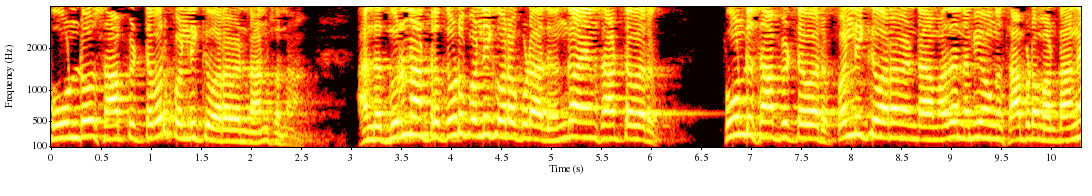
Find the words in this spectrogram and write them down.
பூண்டோ சாப்பிட்டவர் பள்ளிக்கு வர வேண்டாம்னு சொன்னாங்க. அந்த துர்நாற்றத்தோடு பள்ளிக்கு வரக்கூடாது. வெங்காயம் சாப்பிட்டவர் பூண்டு சாப்பிட்டவர் பள்ளிக்கு வர வேண்டாம். அதை நபி அவங்க சாப்பிட மாட்டாங்க.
